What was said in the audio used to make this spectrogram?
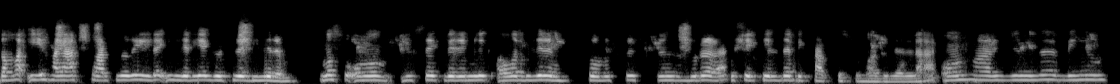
daha iyi hayat şartlarıyla ileriye götürebilirim? Nasıl onun yüksek verimlilik alabilirim sorusu üstünde durarak bu şekilde bir katkı sunabilirler. Onun haricinde benim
